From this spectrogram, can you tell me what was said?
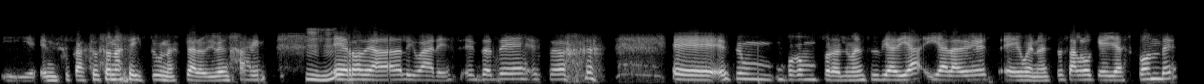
y en su caso son aceitunas, claro, vive en Jaén, eh, rodeada de olivares. Entonces, esto eh, es un, poco un problema en su día a día y a la vez, eh, bueno, esto es algo que ella esconde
